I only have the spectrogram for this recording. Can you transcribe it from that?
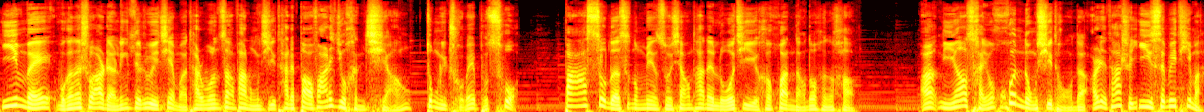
因为我刚才说 2.0T 的锐界嘛，它是涡轮增压发动机，它的爆发力就很强，动力储备不错。八速的自动变速箱，它的逻辑和换挡都很好。而你要采用混动系统的，而且它是 eCVT 嘛，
